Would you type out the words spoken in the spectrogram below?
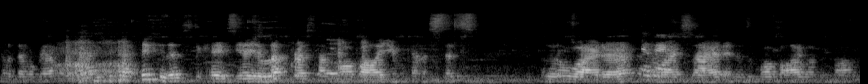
kind of demographic. I think it is the case. Yeah, your left breast has more volume, kind of sits a little wider than the Okay. right side, and there's more volume on the bottom.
